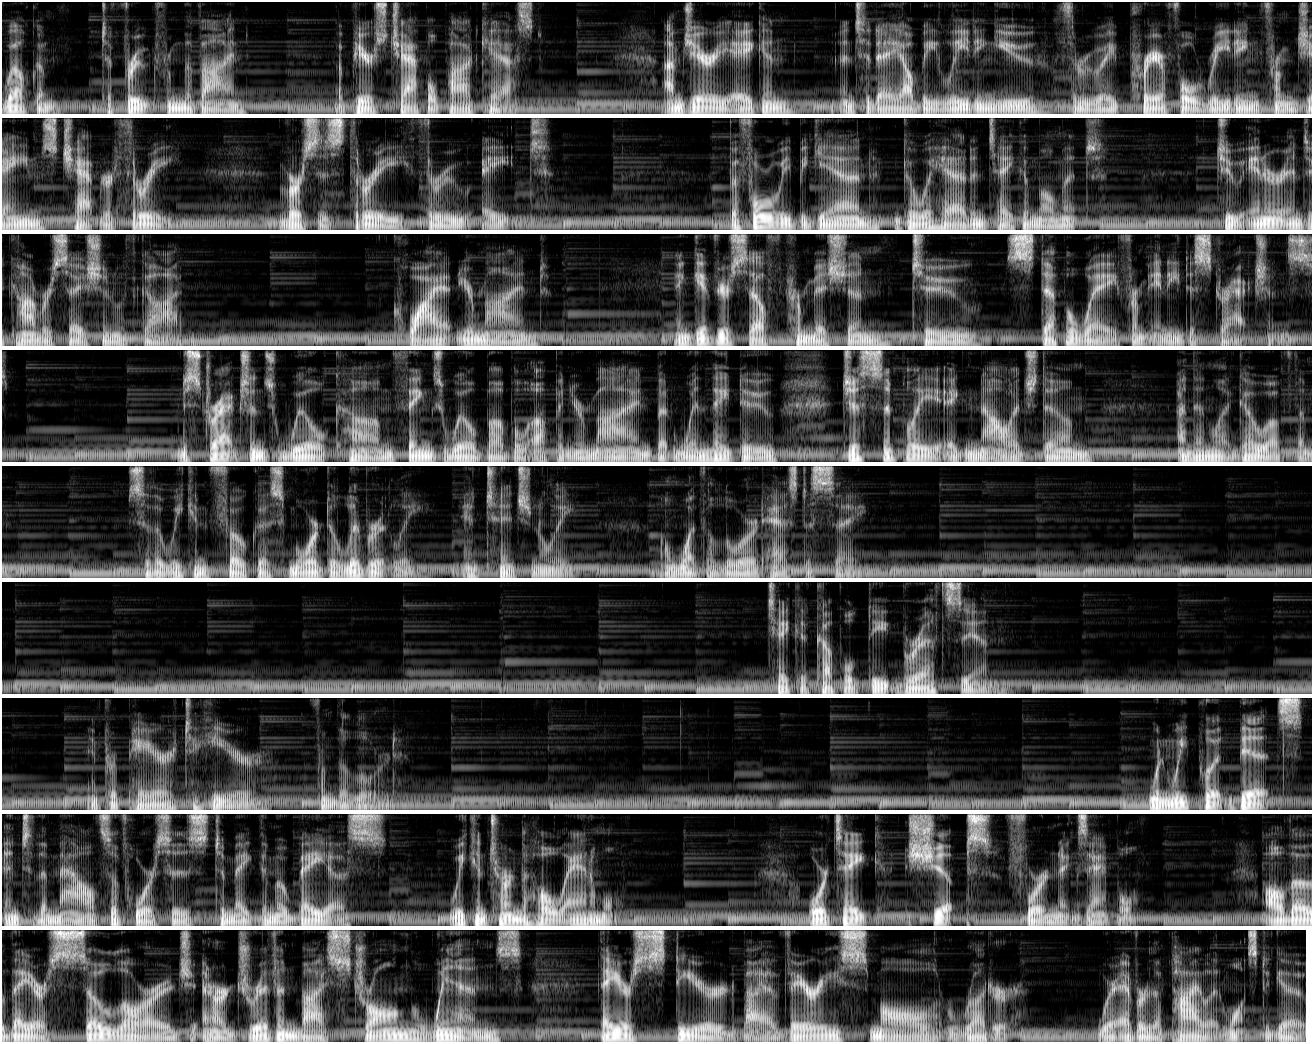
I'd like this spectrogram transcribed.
Welcome to Fruit from the Vine, a Pierce Chapel podcast. I'm Jerry Aiken, and today I'll be leading you through a prayerful reading from James chapter 3, verses 3 through 8. Before we begin, go ahead and take a moment to enter into conversation with God. Quiet your mind and give yourself permission to step away from any distractions. Distractions will come, things will bubble up in your mind, but when they do, just simply acknowledge them and then let go of them so that we can focus more deliberately, intentionally on what the Lord has to say. Take a couple deep breaths in and prepare to hear from the Lord. When we put bits into the mouths of horses to make them obey us, we can turn the whole animal. Or take ships for an example. Although they are so large and are driven by strong winds, they are steered by a very small rudder wherever the pilot wants to go.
